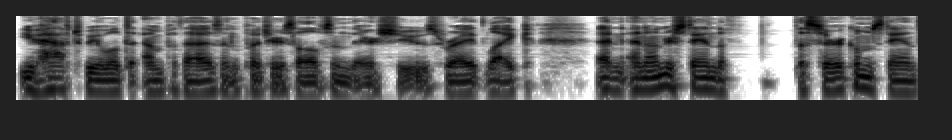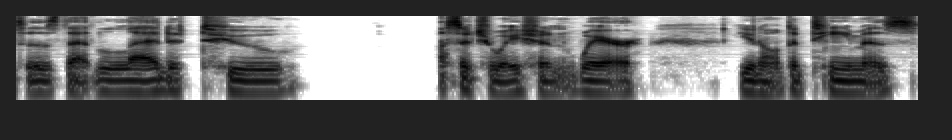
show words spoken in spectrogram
you have to be able to empathize and put yourselves in their shoes, right? Like and and understand the the circumstances that led to a situation where you know the team is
